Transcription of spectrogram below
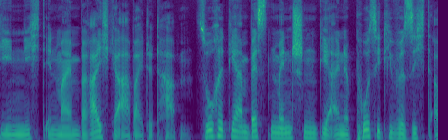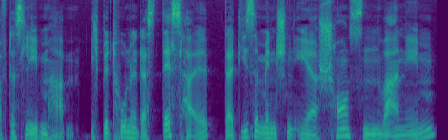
die nicht in meinem Bereich gearbeitet haben. Suche dir am besten Menschen, die eine positive Sicht auf das Leben haben. Ich betone das deshalb, da diese Menschen eher Chancen wahrnehmen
